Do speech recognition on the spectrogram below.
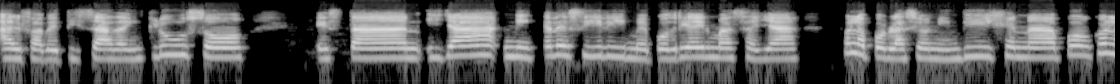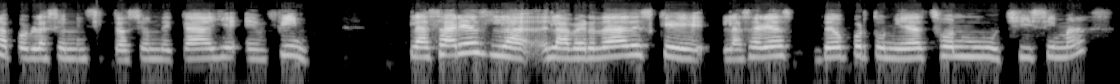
alfabetizada incluso, están, y ya ni qué decir, y me podría ir más allá, con la población indígena, con la población en situación de calle, en fin. Las áreas, la, la verdad es que las áreas de oportunidad son muchísimas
